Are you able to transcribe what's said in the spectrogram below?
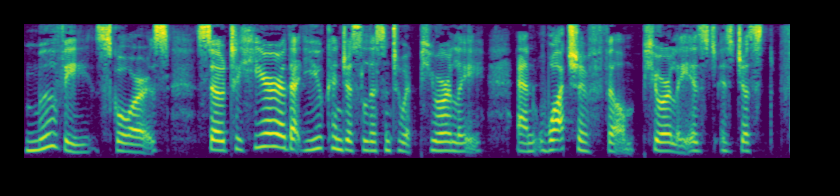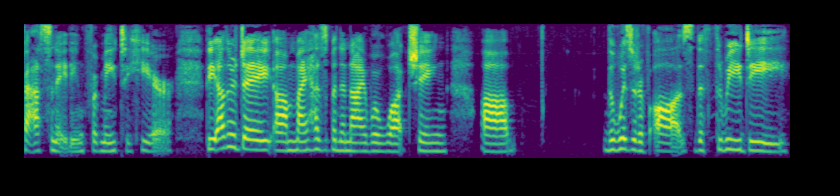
movie scores. So to hear that you can just listen to it purely and watch a film purely is, is just fascinating for me to hear. The other day, um, my husband and I were watching, uh, the Wizard of Oz, the 3D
